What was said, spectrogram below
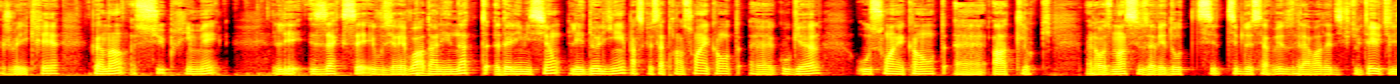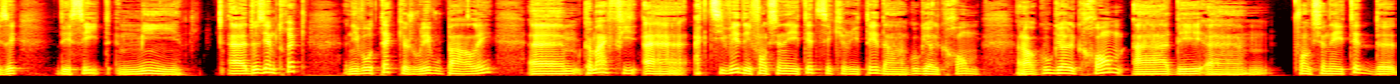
je vais écrire comment supprimer les accès et vous irez voir dans les notes de l'émission les deux liens parce que ça prend soit un compte Google ou soit un compte Outlook. Malheureusement, si vous avez d'autres types de services, vous allez avoir des difficultés à utiliser des sites mis. Euh, deuxième truc, niveau tech que je voulais vous parler, euh, comment euh, activer des fonctionnalités de sécurité dans Google Chrome? Alors Google Chrome a des fonctionnalités de,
